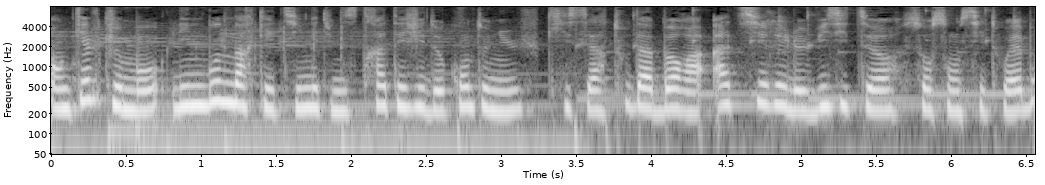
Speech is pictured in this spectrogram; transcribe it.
En quelques mots, l'inbound marketing est une stratégie de contenu qui sert tout d'abord à attirer le visiteur sur son site web,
